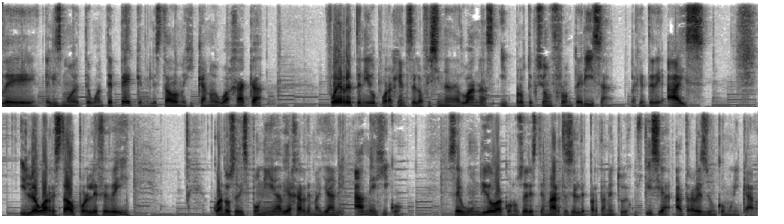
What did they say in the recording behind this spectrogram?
del istmo de Tehuantepec, en el estado mexicano de Oaxaca, fue retenido por agentes de la Oficina de Aduanas y Protección Fronteriza, la gente de ICE, y luego arrestado por el FBI. Cuando se disponía a viajar de Miami a México, según dio a conocer este martes el Departamento de Justicia a través de un comunicado.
